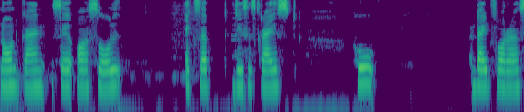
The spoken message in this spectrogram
no one can save our soul except jesus christ who died for us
